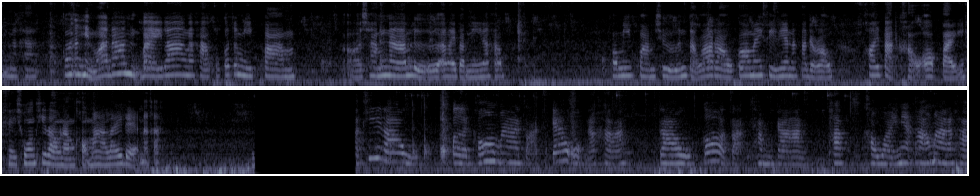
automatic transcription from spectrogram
นี่นะคะ ก็จะเห็นว่าด้านใบล่างนะคะเขาก็จะมีความช้ำน้ำหรืออะไรแบบนี้นะคะเพราะมีความชื้นแต่ว่าเราก็ไม่ซีเรียสนะคะ เดี๋ยวเราค่อยตัดเขาออกไปในช่วงที่เรานำเขามาไล่แดดนะคะ ที่เราเปิดเขา ออกมาอบนะคะ เราก็จะทำการพักเขาไว้เนี่ยเช้ามานะคะ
